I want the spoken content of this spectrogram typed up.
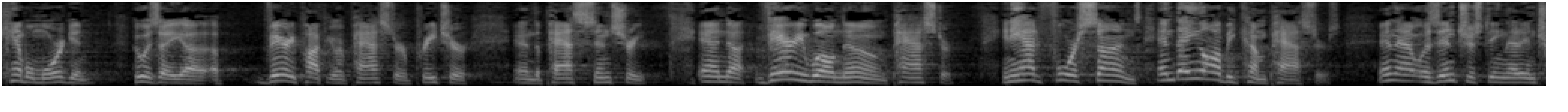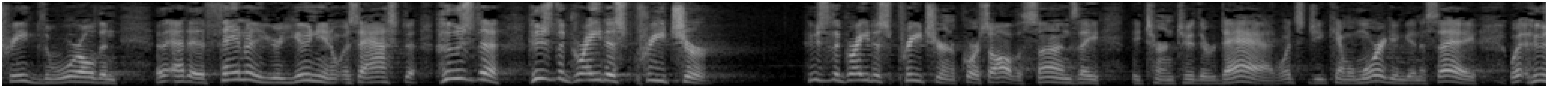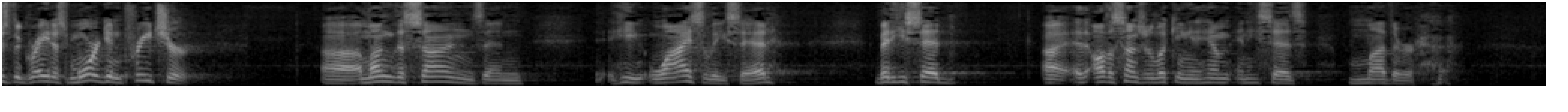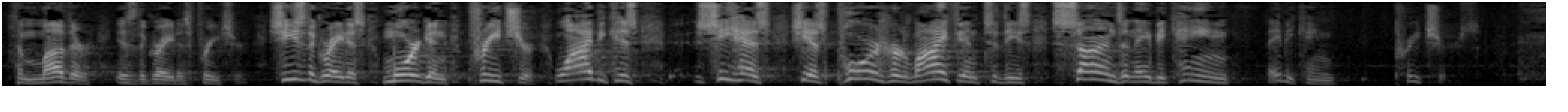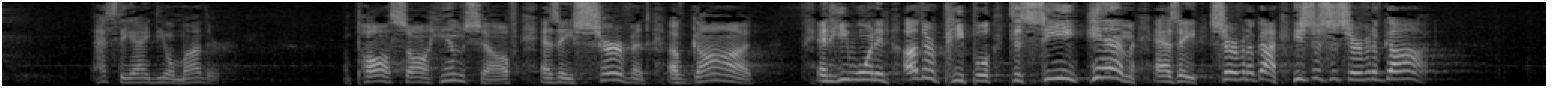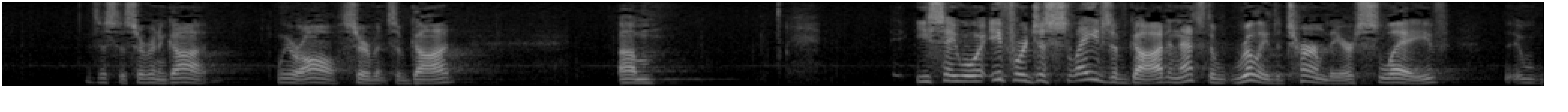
Campbell Morgan, who was a, uh, a, very popular pastor, preacher in the past century, and uh, very well known pastor. And he had four sons, and they all become pastors. And that was interesting. That intrigued the world. And at a family reunion, it was asked, "Who's the who's the greatest preacher?" Who's the greatest preacher? And of course, all the sons, they, they turn to their dad. What's G. Campbell Morgan going to say? Who's the greatest Morgan preacher uh, among the sons? And he wisely said, but he said, uh, all the sons are looking at him, and he says, Mother. The mother is the greatest preacher. She's the greatest Morgan preacher. Why? Because she has, she has poured her life into these sons and they became they became preachers. That's the ideal mother. Paul saw himself as a servant of God. And he wanted other people to see him as a servant of God. He's just a servant of God. He's just a servant of God. We are all servants of God. Um, you say, well, if we're just slaves of God, and that's the, really the term there, slave,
